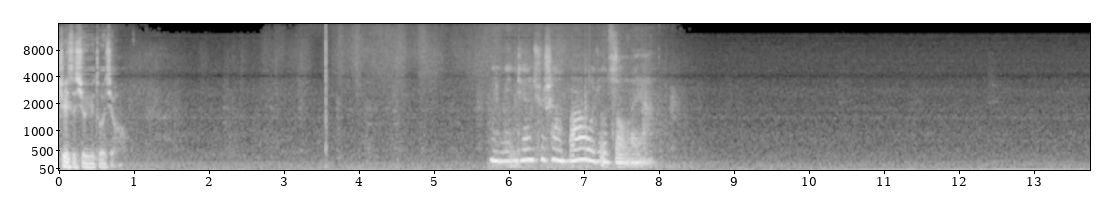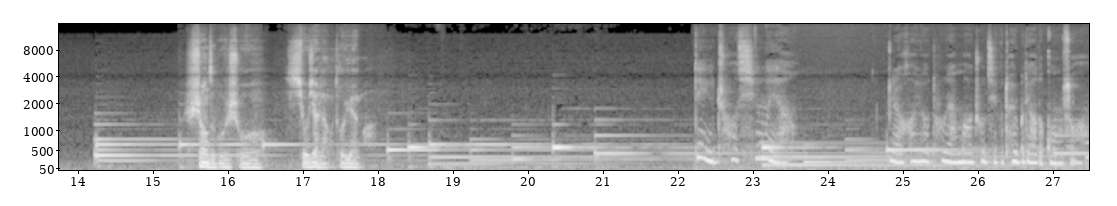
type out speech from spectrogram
这次休息多久？你明天去上班，我就走了呀。上次不是说休假两个多月吗？电影超期了呀，然后又突然冒出几个推不掉的工作。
